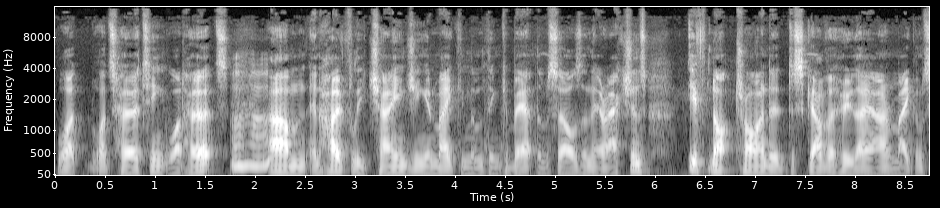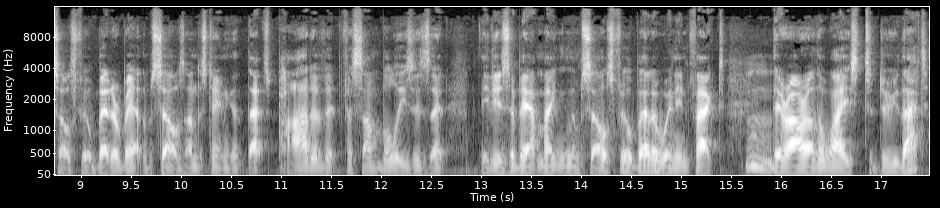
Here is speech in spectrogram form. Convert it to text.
what what's hurting, what hurts, um, and hopefully changing and making them think about themselves and their actions. If not trying to discover who they are and make themselves feel better about themselves, understanding that that's part of it for some bullies is that it is about making themselves feel better when in fact there are other ways to do that.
